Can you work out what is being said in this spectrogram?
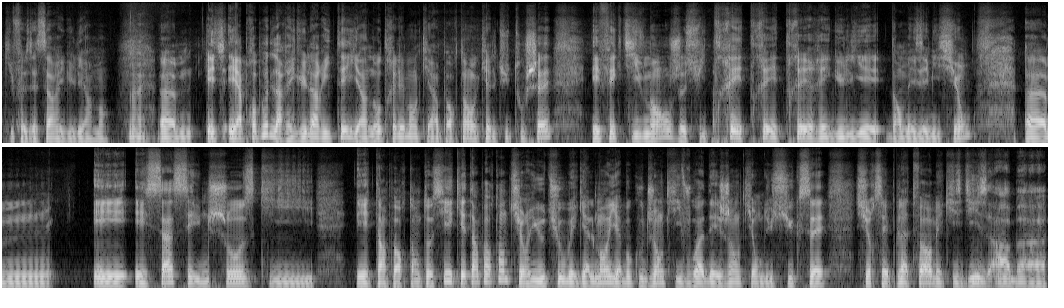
qui faisaient ça régulièrement. Ouais. Et, et, à propos de la régularité, il y a un autre élément qui est important auquel tu touchais. Effectivement, je suis très très très régulier dans mes émissions. Et, ça, c'est une chose qui est importante aussi et qui est importante sur YouTube également. Il y a beaucoup de gens qui voient des gens qui ont du succès sur ces plateformes et qui se disent ah bah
